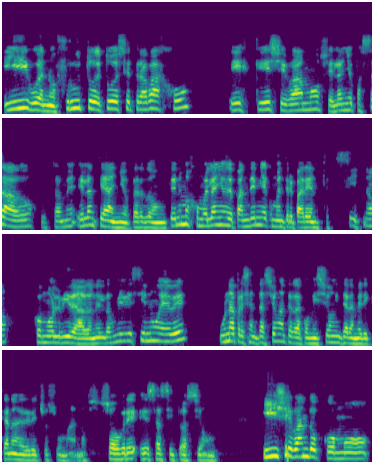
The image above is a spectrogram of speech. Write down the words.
Y bueno, fruto de todo ese trabajo es que llevamos el año pasado, justamente, el anteaño, perdón, tenemos como el año de pandemia como entre paréntesis, ¿no? Como olvidado. En el 2019, una presentación ante la Comisión Interamericana de Derechos Humanos sobre esa situación. Y llevando como,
